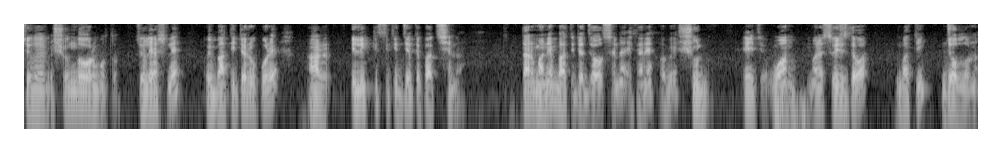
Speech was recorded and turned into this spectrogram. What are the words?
চলে আসবে, সুন্দর মতো চলে আসলে ওই বাতিটার উপরে আর ইলেকট্রিসিটি যেতে পারছে না। তার মানে বাতিটা জ্বলছে না, এখানে হবে শূন্য। এই যে ওয়ান মানে সুইচ দেওয়া, বাতি জ্বললো না।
